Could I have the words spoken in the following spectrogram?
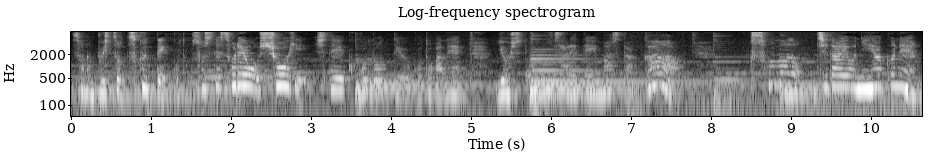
その物質を作っていくこと。そしてそれを消費していくことっていうことがね良しとされていましたがその時代を200年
